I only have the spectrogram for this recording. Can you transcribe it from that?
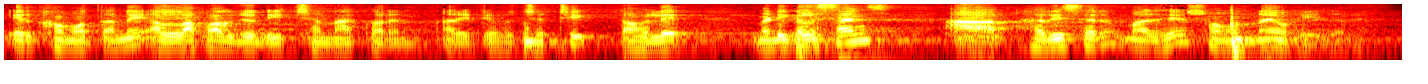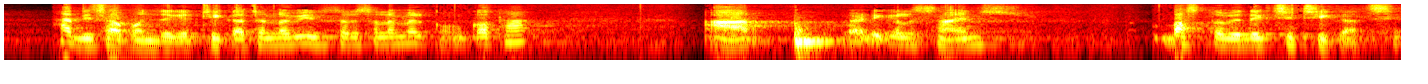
এর ক্ষমতা নেই, আল্লাহ পাক যদি ইচ্ছা না করেন, আর এটি হচ্ছে ঠিক, তাহলে মেডিকেল সায়েন্স আর হাদিসের মাঝে সমন্বয় হয়ে যাবে। হাদিস আপন জায়গায় ঠিক আছে, নবী সাল্লামের কথা। আর মেডিকেল সায়েন্স বাস্তবে দেখছি ঠিক আছে।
